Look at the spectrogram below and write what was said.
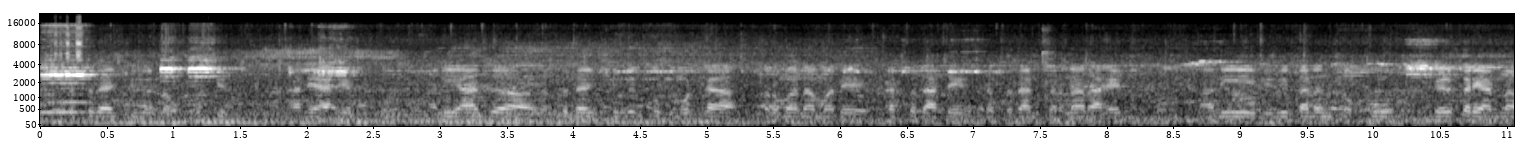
रक्तदान शिबिराला उपस्थित झाले आहेत. आणि आज रक्तदान शिबिर खूप मोठ्या प्रमाणामध्ये रक्तदाते रक्तदान करणार आहेत. आणि विवेकानंद पप्पू केळकर यांना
